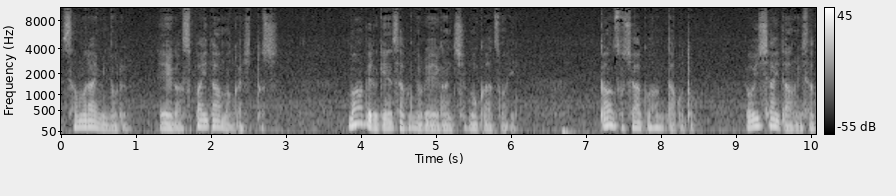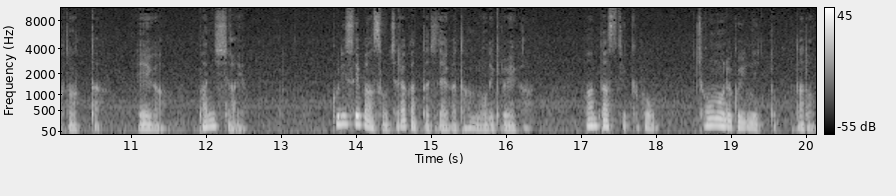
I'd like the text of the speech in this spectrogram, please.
サムライミによる映画スパイダーマンがヒットしマーベル原作による映画に注目が集まり元祖シャークハンターことロイ・シャイダーの遺作となった映画「パニッシャー」やクリス・エヴァンスのチャラかった時代が堪能できる映画「ファンタスティック4超能力ユニット」など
